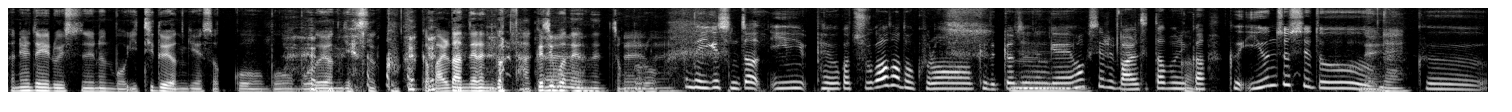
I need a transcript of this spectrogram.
다니엘 데이 루이스는 뭐 이티도 연기했었고 뭐 모도 연기했었고 그러니까 말도 안 되는 걸 다 끄집어내는 네, 정도로 네, 네. 근데 이게 진짜 이 배우가 죽어서 더 그렇게 느껴지는 음. 게 확실히 말 듣다 보니까 그 이은주 씨도 네. 네. 그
